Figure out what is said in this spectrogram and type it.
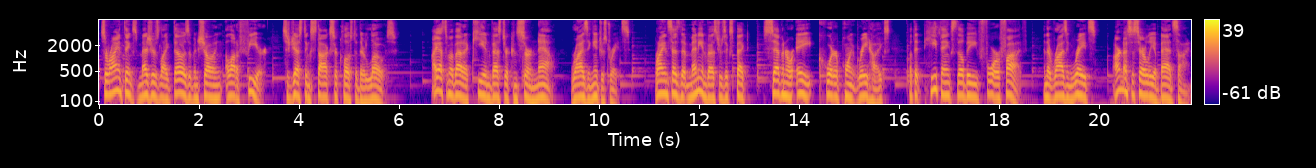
So Ryan thinks measures like those have been showing a lot of fear, suggesting stocks are close to their lows. I asked him about a key investor concern now rising interest rates. Ryan says that many investors expect seven or eight quarter point rate hikes, but that he thinks there'll be four or five, and that rising rates aren't necessarily a bad sign.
